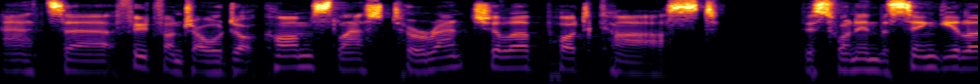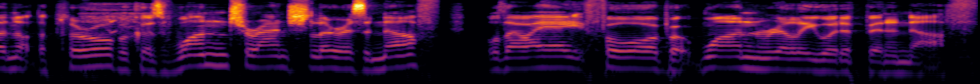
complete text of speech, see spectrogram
at uh, foodfuntravel.com slash tarantula podcast. This one in the singular, not the plural, because one tarantula is enough. Although I ate four, but one really would have been enough.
